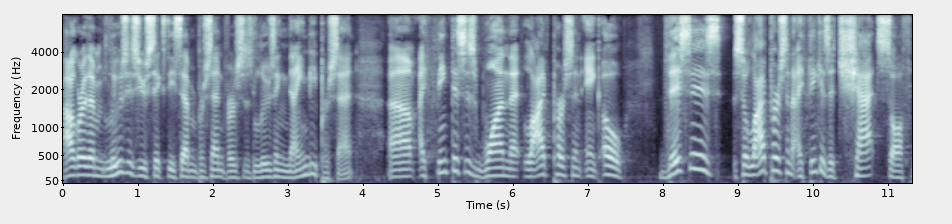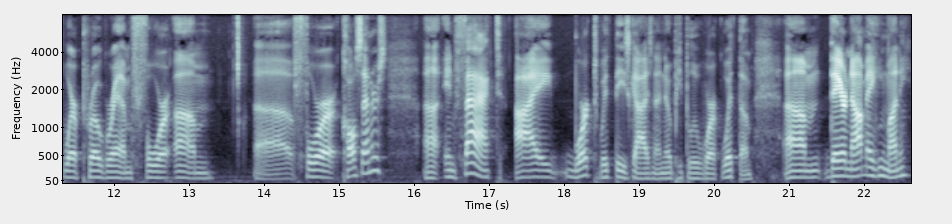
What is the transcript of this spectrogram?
Algorithm loses you 67% versus losing 90%. Um, I think this is one that Live Person Inc. Oh, this is so Live Person. I think is a chat software program for um, uh, for call centers. Uh, in fact, I worked with these guys, and I know people who work with them. Um, they are not making money.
